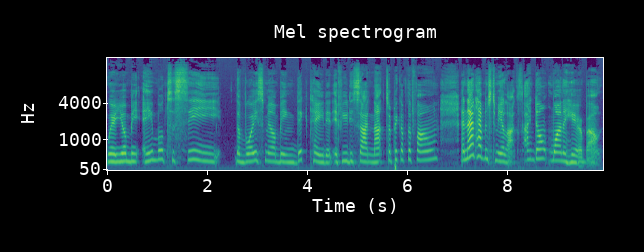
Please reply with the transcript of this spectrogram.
where you'll be able to see the voicemail being dictated if you decide not to pick up the phone. And that happens to me a lot because I don't want to hear about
